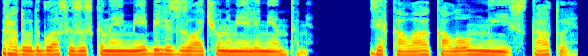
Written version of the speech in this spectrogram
Радует глаз изысканная мебель с золочёными элементами. Зеркала, колонны и статуи.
